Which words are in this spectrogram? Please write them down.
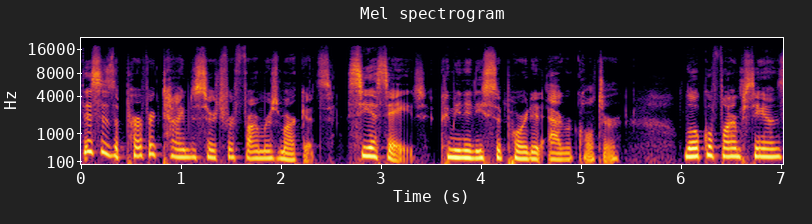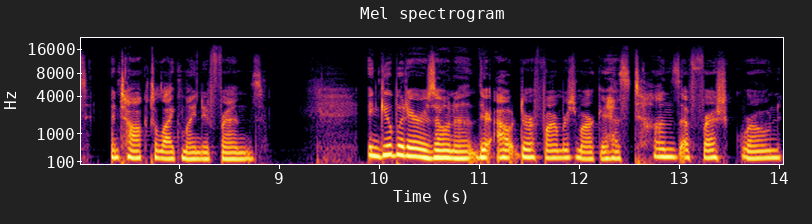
This is a perfect time to search for farmers markets, CSAs, community supported agriculture, local farm stands, and talk to like minded friends. In Gilbert, Arizona, their outdoor farmers market has tons of fresh grown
